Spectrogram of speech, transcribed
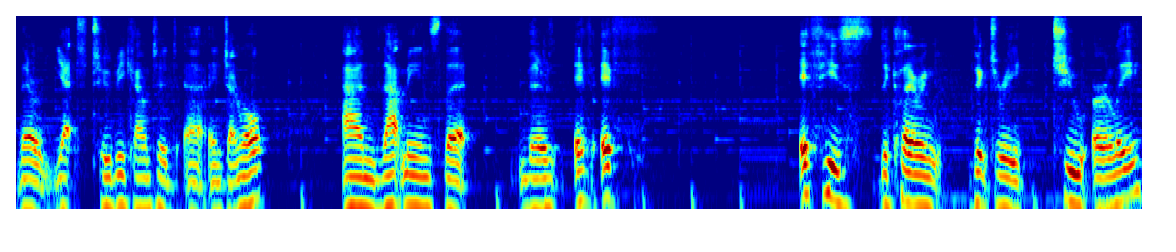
they're yet to be counted uh, in general, and that means that there's if if if he's declaring victory too early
